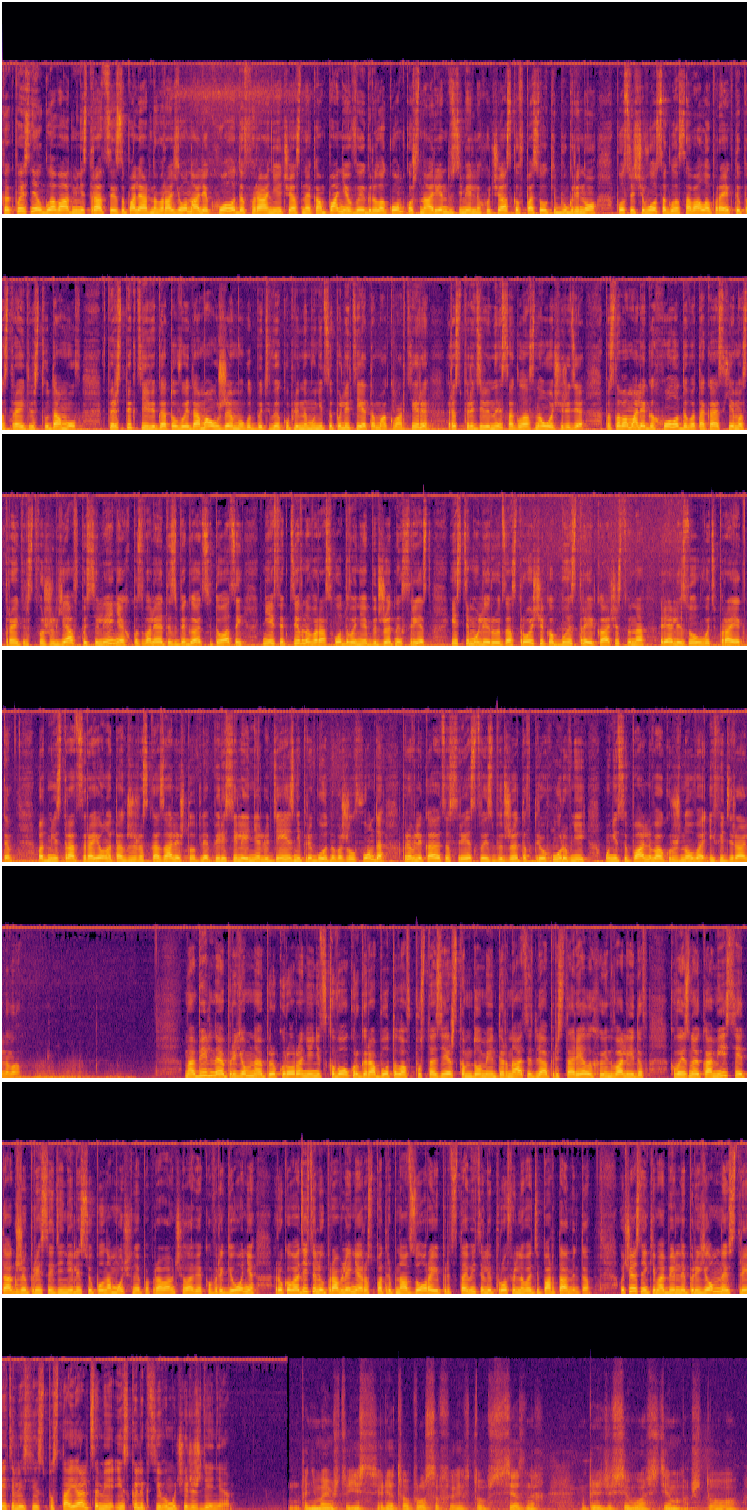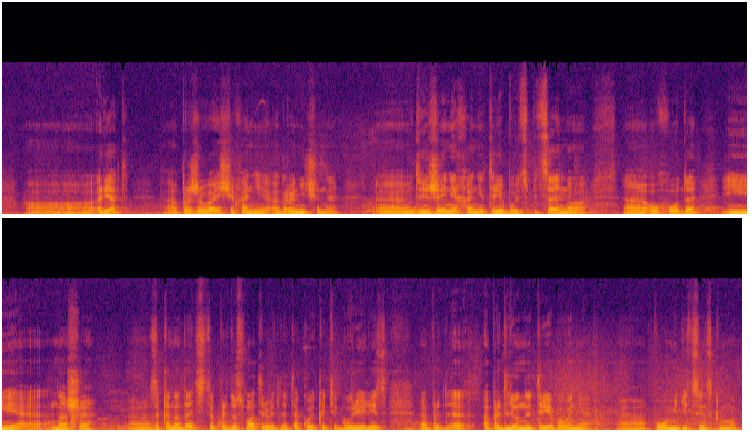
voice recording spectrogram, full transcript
Как пояснил глава администрации Заполярного района Олег Холодов, ранее частная компания выиграла конкурс на аренду земельных участков в поселке Бугрино, после чего согласовала проекты по строительству домов. В перспективе готовые дома уже могут быть выкуплены муниципалитетом, а квартиры распределены согласно очереди. По словам Олега Холодова, такая схема строительства жилья в поселениях позволяет избегать ситуаций неэффективного расходования бюджетных средств и стимулирует застройщика быстро и качественно реализовывать проекты. В администрации района также рассказали, сказали, что для переселения людей из непригодного жилфонда привлекаются средства из бюджетов трех уровней – муниципального, окружного и федерального. Мобильная приемная прокурора Ненецкого округа работала в Пустозерском доме-интернате для престарелых и инвалидов. К выездной комиссии также присоединились уполномоченные по правам человека в регионе, руководитель управления Роспотребнадзора и представители профильного департамента. Участники мобильной приемной встретились и с постояльцами, и с коллективом учреждения понимаем, что есть ряд вопросов, и в том связанных прежде всего с тем, что э, ряд э, проживающих, они ограничены э, в движениях, они требуют специального ухода, и наше законодательство предусматривает для такой категории лиц определенные требования по медицинскому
